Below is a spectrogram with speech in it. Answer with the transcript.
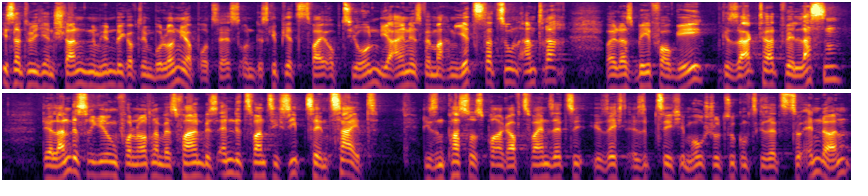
ist natürlich entstanden im Hinblick auf den Bologna-Prozess und es gibt jetzt zwei Optionen. Die eine ist, wir machen jetzt dazu einen Antrag, weil das BVG gesagt hat, wir lassen der Landesregierung von Nordrhein-Westfalen bis Ende 2017 Zeit, diesen Passus § 72 im Hochschulzukunftsgesetz zu ändern,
